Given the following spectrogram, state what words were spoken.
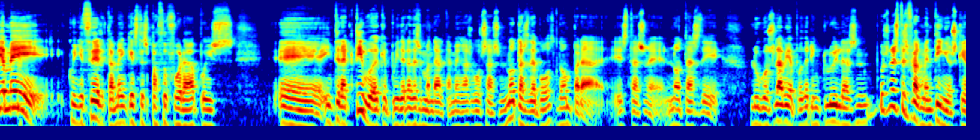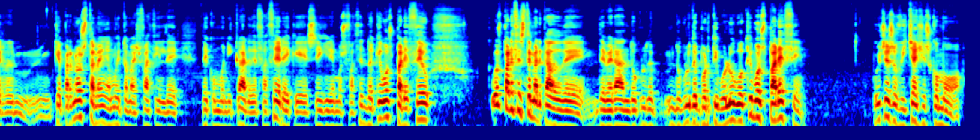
gustaríame coñecer tamén que este espazo fora pois eh, interactivo e que puiderades mandar tamén as vosas notas de voz non para estas eh, notas de Lugoslavia poder incluílas pois, nestes fragmentiños que, que para nós tamén é moito máis fácil de, de comunicar e de facer e que seguiremos facendo. Que vos pareceu que vos parece este mercado de, de verán do Club, de, do Club Deportivo Lugo? Que vos parece? Pois eso, fichaxes como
